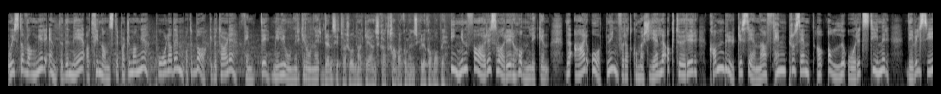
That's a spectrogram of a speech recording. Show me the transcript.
Og i Stavanger endte det med at Finansdepartementet påla dem å tilbakebetale 50 millioner kroner. Den situasjonen har ikke jeg ønska at Hamar kommune skulle komme opp i. Ingen fare, svarer Håndlykken. Det er åpning for at kommersielle aktører kan bruke scena 5% av alle årets timer. Dvs. Si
